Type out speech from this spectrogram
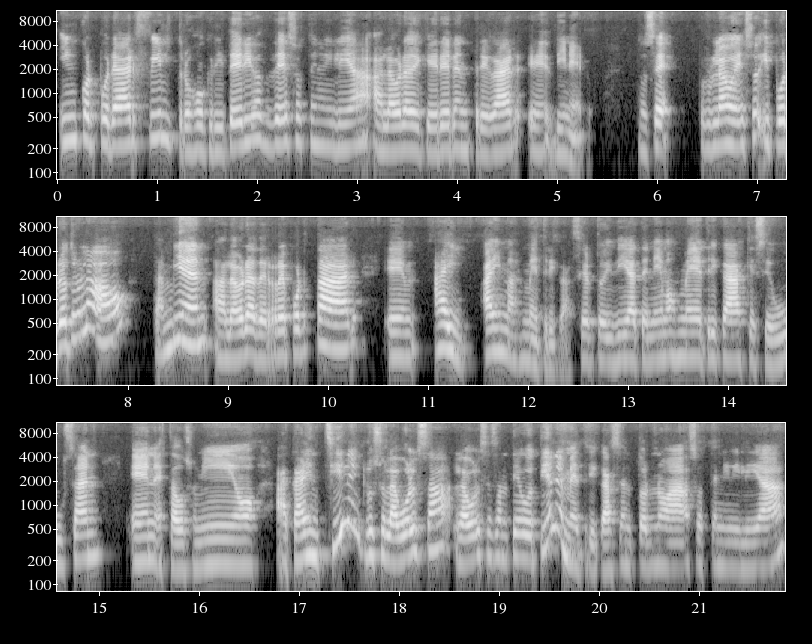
incorporar filtros o criterios de sostenibilidad a la hora de querer entregar eh, dinero. Entonces, por un lado eso, y por otro lado, también a la hora de reportar, hay, hay más métricas, ¿cierto? Hoy día tenemos métricas que se usan en Estados Unidos, acá en Chile incluso la bolsa, la bolsa Santiago tiene métricas en torno a sostenibilidad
